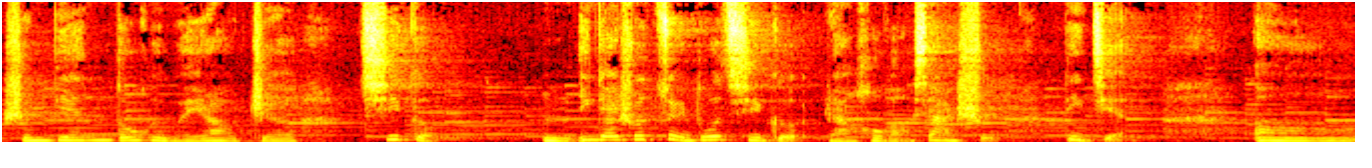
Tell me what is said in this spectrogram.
身边都会围绕着七个，嗯，应该说最多七个，然后往下数递减，嗯。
